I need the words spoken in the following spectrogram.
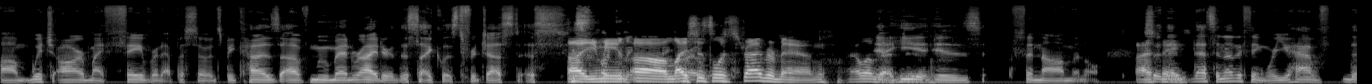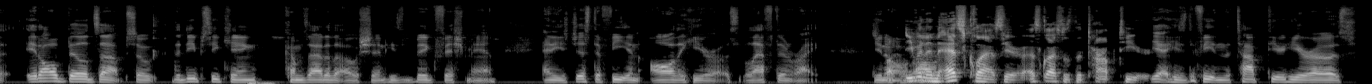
um, which are my favorite episodes because of Mumen Rider, the cyclist for justice. uh, you mean uh, licenseless driver man? I love that. yeah, that. he dude. is phenomenal. I so think then that's another thing where you have the it all builds up. So the Deep Sea King comes out of the ocean. He's a big fish man, and he's just defeating all the heroes left and right. You know, Even all- an S class here, S class is the top tier. yeah, he's defeating the top tier heroes,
